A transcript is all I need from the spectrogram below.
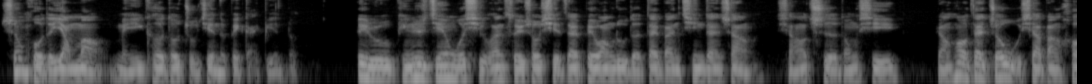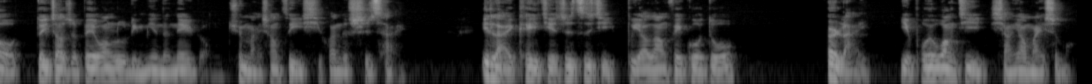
生活的样貌每一刻都逐渐的被改变了。例如，平日间我喜欢随手写在备忘录的待办清单上想要吃的东西，然后在周五下班后对照着备忘录里面的内容去买上自己喜欢的食材。一来可以节制自己，不要浪费过多；二来，也不会忘记想要买什么。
